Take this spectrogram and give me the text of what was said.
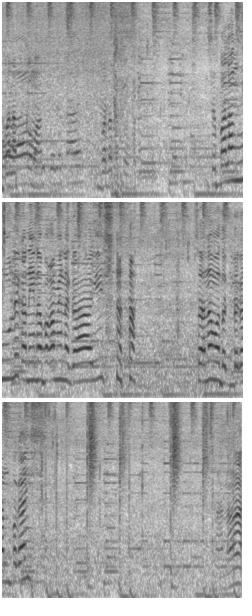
Balat ko man. Balat ko. Isa palang huli kanina pa kami naghahagis Sana madagdagan pa guys. Sana nga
